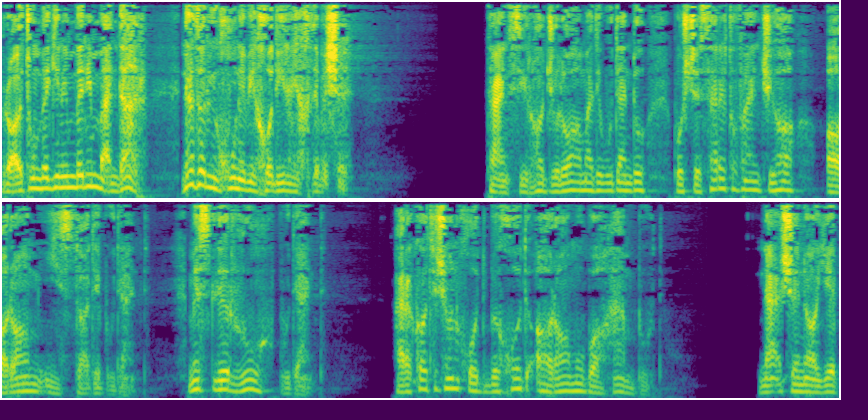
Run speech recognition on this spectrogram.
راهتون بگیریم بریم بندر. نذارین خونه بی خودی ریخته بشه. تنگسیرها جلو آمده بودند و پشت سر تفنگچی ها آرام ایستاده بودند. مثل روح بودند. حرکاتشان خود به خود آرام و با هم بود. نعش نایب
